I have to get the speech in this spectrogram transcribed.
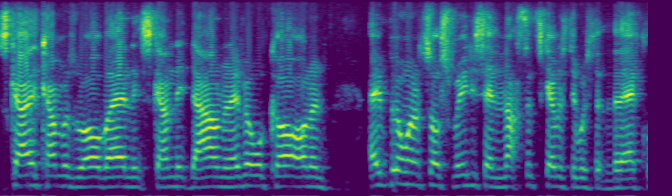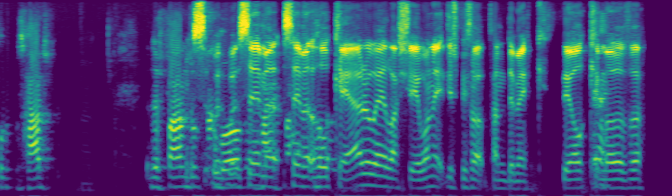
Sky cameras were all there, and it scanned it down, and everyone caught on, and everyone on social media saying that's the togetherness they wish that their clubs had. The fans But, come over. same at same at Hull KR away last year, wasn't it? Just before the pandemic, they all came Yeah. over,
